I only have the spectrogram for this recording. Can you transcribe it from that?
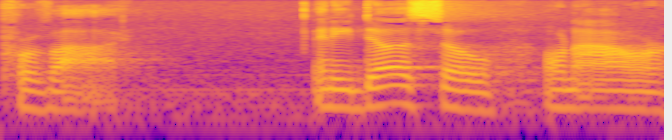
provide. And He does so on our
